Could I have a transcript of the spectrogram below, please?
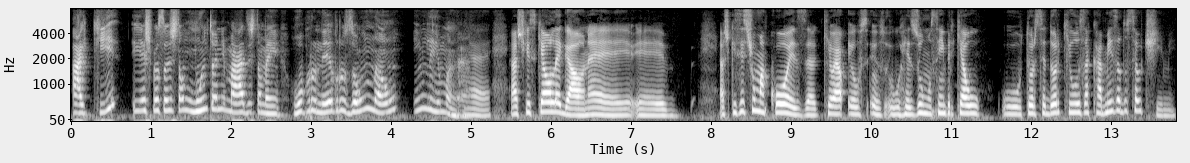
aqui e as pessoas estão muito animadas também, rubro-negros ou não, em Lima. É, acho que isso que é o legal, né? Acho que existe uma coisa que eu, eu, eu, eu resumo sempre, que é o, o torcedor que usa a camisa do seu time.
